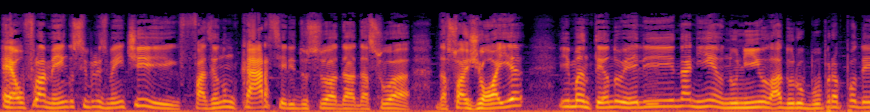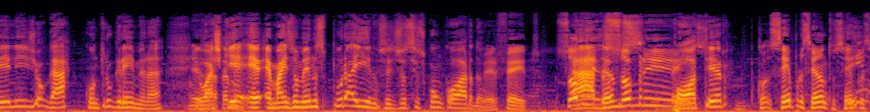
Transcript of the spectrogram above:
é o Flamengo simplesmente fazendo um cárcere do sua, da, da sua, da sua joia e mantendo ele na ninha, no ninho lá do Urubu para poder ele jogar contra o Grêmio, né? Eu acho que Exatamente. é, é mais ou menos por aí, não sei se vocês concordam. Perfeito. Sobre, Adams, sobre... Potter, 100%, 100%. mas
